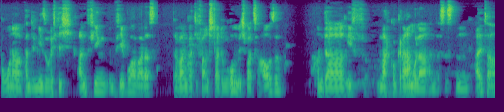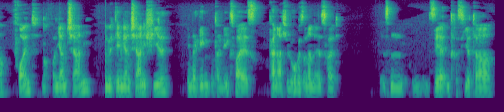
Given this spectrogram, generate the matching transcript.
Corona-Pandemie so richtig anfing, im Februar war das, da waren gerade die Veranstaltungen rum, ich war zu Hause und da rief Marco Gramola an. Das ist ein alter Freund noch von Jan Czerny, mit dem Jan Czerny viel in der Gegend unterwegs war. Er ist kein Archäologe, sondern er ist halt ist ein sehr interessierter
